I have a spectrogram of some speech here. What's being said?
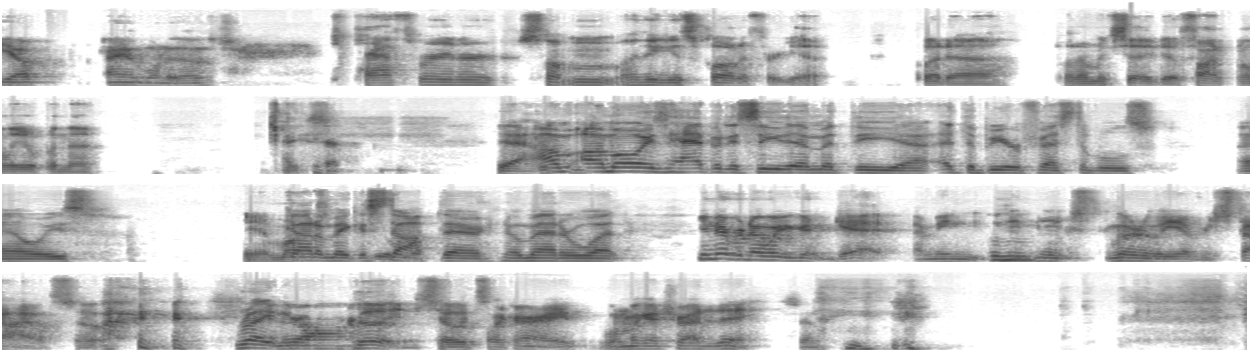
Yep. I have one of those. Catherine or something. I think it's called. I forget. But uh, but I'm excited to finally open that. Nice. Yeah, I'm I'm always happy to see them at the uh, at the beer festivals. I always Yeah, got to make a stop there, no matter what. You never know what you're gonna get. I mean, Mhm. he makes literally every style, so Right. and they're all good. So it's like, all right, what am I gonna try today? So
